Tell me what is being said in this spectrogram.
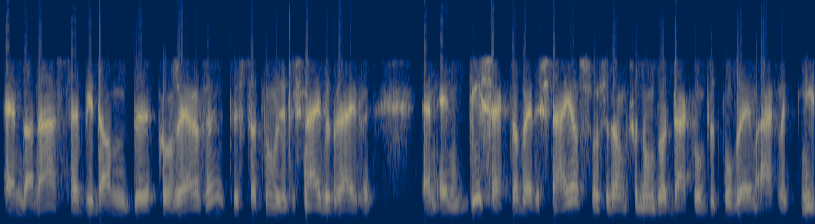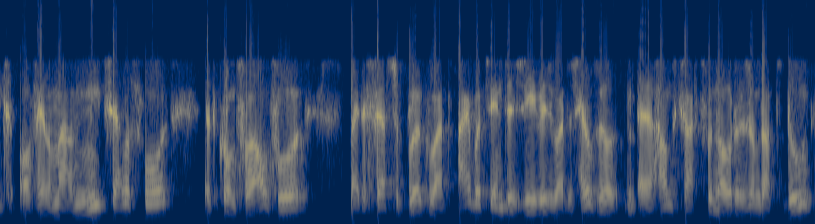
En daarnaast heb je dan de conserven, dus dat noemen we de snijbedrijven. En in die sector, bij de snijers, zoals ze dan genoemd wordt, daar komt het probleem eigenlijk niet of helemaal niet zelfs voor. Het komt vooral voor bij de verse pluk, waar het arbeidsintensief is, waar dus heel veel uh, handkracht voor nodig is om dat te doen.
